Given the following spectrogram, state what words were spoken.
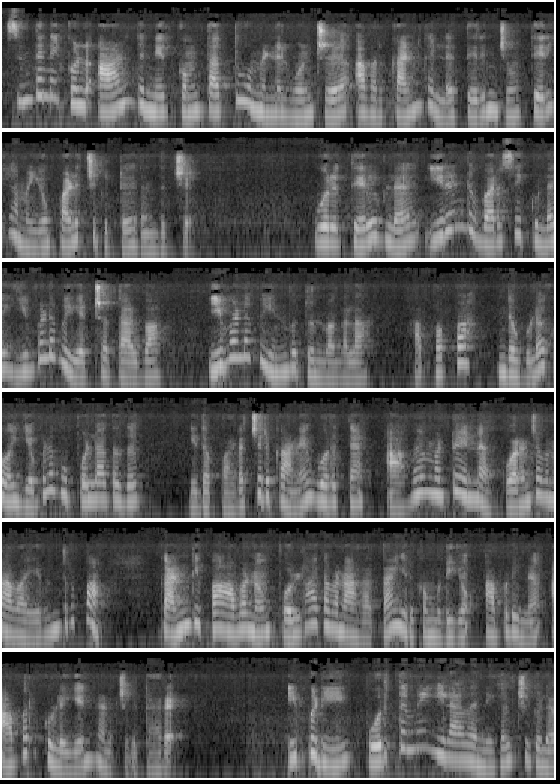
சிந்தனைக்குள் ஆழ்ந்து நிற்கும் தத்துவ மின்னல் ஒன்று அவர் கண்கள்ல தெரிஞ்சும் தெரியாமையும் பழிச்சுக்கிட்டு இருந்துச்சு. ஒரு தெருவுல இரண்டு வரிசைக்குள்ள இவ்வளவு ஏற்றத்தாழ்வா? இவ்வளவு இன்ப துன்பங்களா? அப்பப்பா இந்த உலகம் எவ்வளவு பொல்லாதது? இத படைச்சிருக்கானே ஒருத்தன். அவன் மட்டும் என்ன குறைஞ்சவனாவா இருந்திருப்பான்? கண்டிப்பா அவனும் பொல்லாதவனாகத்தான் இருக்க முடியும் அப்படின்னு அவருக்குள்ளேயே நினைச்சுக்கிட்டாரு. இப்படி பொருத்தமே இல்லாத நிகழ்ச்சிகளை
